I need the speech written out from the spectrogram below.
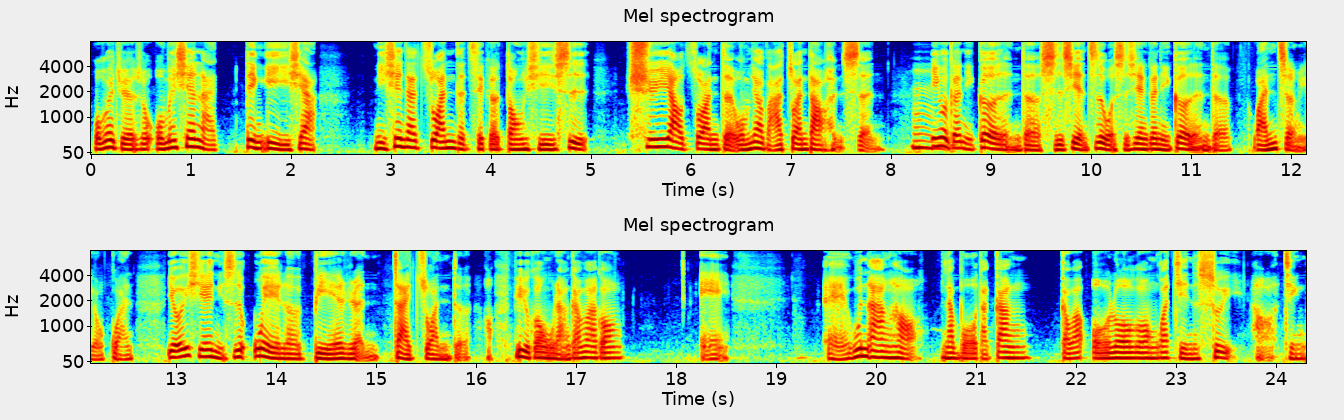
我会觉得说，我们先来定义一下。你现在钻的这个东西是需要钻的，我们要把它钻到很深，嗯因为跟你个人的实现、自我实现跟你个人的完整有关。有一些你是为了别人在钻的，好，比如讲有人感觉讲，诶、诶，阮翁吼，若无逐工甲我学咯，讲我真水，吼，真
